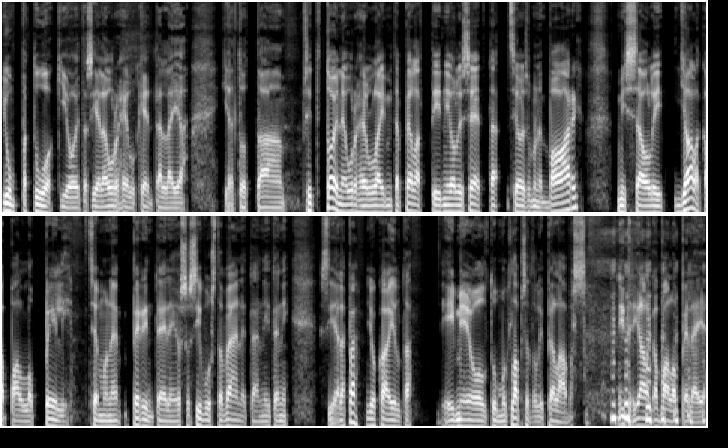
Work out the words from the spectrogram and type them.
jumppatuokioita siellä urheilukentällä ja, ja tota, sitten toinen urheilulaji, mitä pelattiin, niin oli se, että se oli semmoinen baari, missä oli jalkapallopeli, semmoinen perinteinen, jossa sivusta väännetään niitä, niin sielläpä joka ilta ei me oltu, mutta lapset oli pelaamassa niitä jalkapallopelejä.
